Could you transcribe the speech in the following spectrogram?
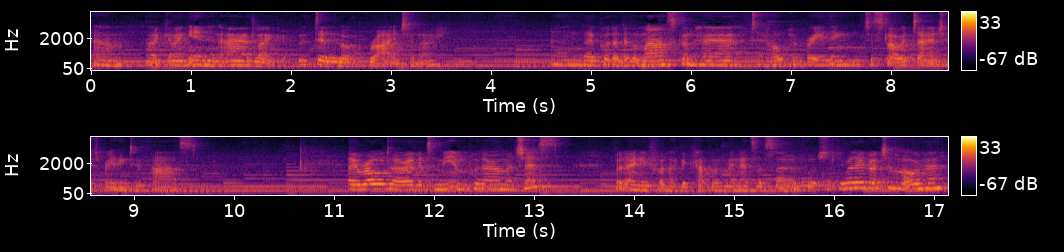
Um, like going in and out, like it didn't look right, you know. They put a little mask on her to help her breathing, to slow it down, she was breathing too fast. They rolled her over to me and put her on my chest, but only for like a couple of minutes or so, unfortunately. But I got to hold her.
